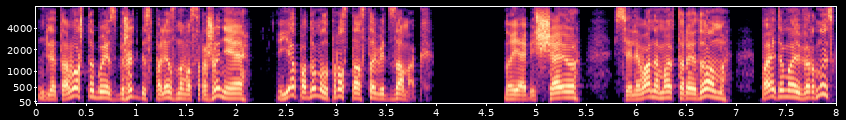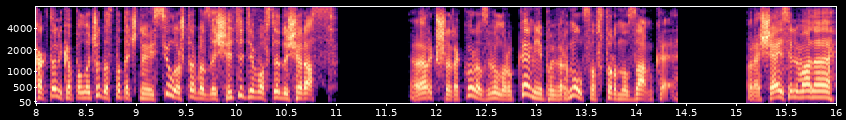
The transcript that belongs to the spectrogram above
для того, чтобы избежать бесполезного сражения, я подумал просто оставить замок. Но я обещаю, Селиван мой второй дом, поэтому я вернусь, как только получу достаточную силу, чтобы защитить его в следующий раз». Арк широко развел руками и повернулся в сторону замка. «Прощай, Сильвана,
